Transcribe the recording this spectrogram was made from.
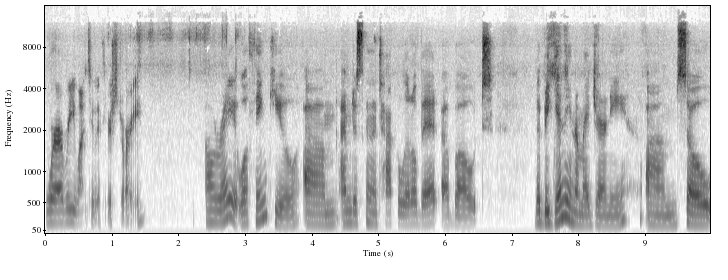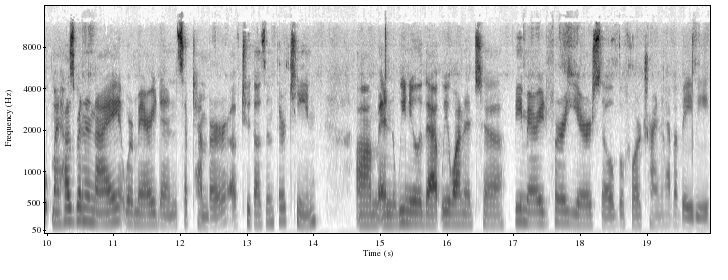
wherever you want to with your story. All right. Well, thank you. Um, I'm just going to talk a little bit about the beginning of my journey. Um, so, my husband and I were married in September of 2013. Um, and we knew that we wanted to be married for a year or so before trying to have a baby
